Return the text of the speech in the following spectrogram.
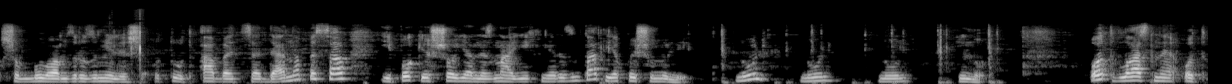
щоб було вам зрозуміліше, отут А, Б, С, Д написав, і поки що я не знаю їхні результати, я пишу нулі. 0, 0, 0 і 0. От, власне, от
